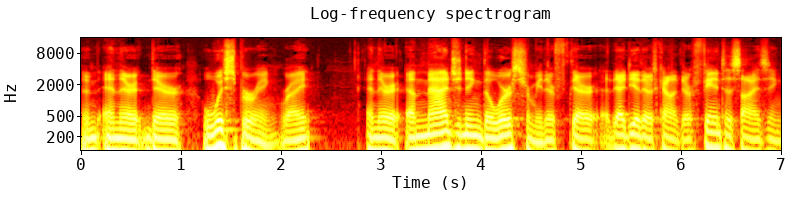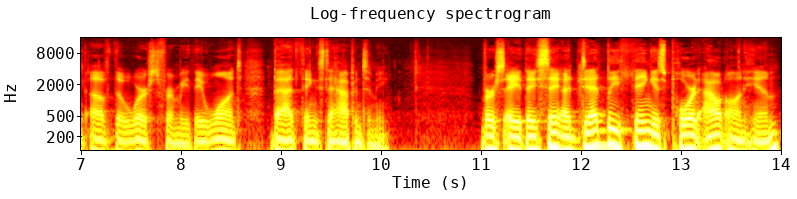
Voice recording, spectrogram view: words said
And, and they're, they're whispering, right? And they're imagining the worst for me. They're, they're, the idea there is kind of like they're fantasizing of the worst for me. They want bad things to happen to me. Verse 8, they say, A deadly thing is poured out on him.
